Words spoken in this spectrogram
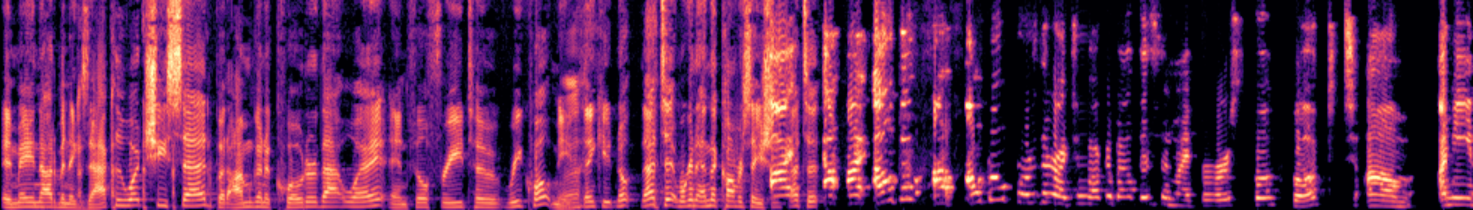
It may not have been exactly what she said, but I'm going to quote her that way, and feel free to requote me. Thank you. No, that's it. We're going to end the conversation. I, That's it. I, I- I'll go. I'll, I'll go further. I talk about this in my first book, Booked. Um, I mean,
